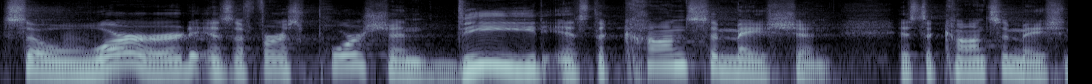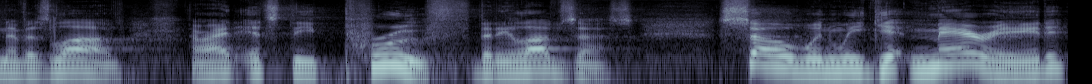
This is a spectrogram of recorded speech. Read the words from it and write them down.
So, word is the first portion, deed is the consummation, it's the consummation of his love. All right? It's the proof that he loves us. So, when we get married,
